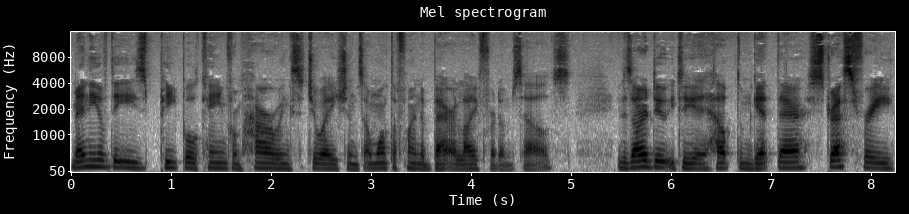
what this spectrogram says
Many of these people came from harrowing situations and want to find a better life for themselves. It is our duty to help them get there stress free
